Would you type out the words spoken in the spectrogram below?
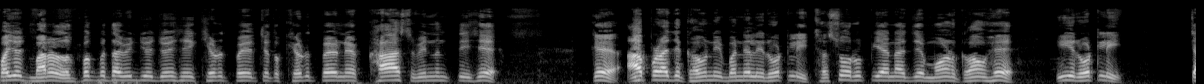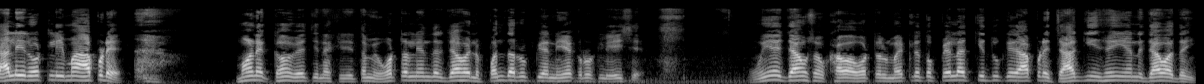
પયો જ મારા લગભગ બધા વીડિયો જોઈએ છે. એ ખેડૂત પયો છે તો ખેડૂત પયોને ખાસ વિનંતી છે કે આપણા જે ઘઉંની બનેલી રોટલી છસો રૂપિયાના જે મણ ઘઉં છે એ રોટલી, ચાલી રોટલીમાં આપણે મણ એક ઘઉં વેચી નાખીએ છીએ તમે હોટલની અંદર જાઓ એટલે પંદર રૂપિયાની એક રોટલી હશે. હું એ જાઉં છું ખાવા હોટલમાં. એટલે તો પહેલા જ કીધું કે આપણે જાગી જઈ અને જવા દઈ.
